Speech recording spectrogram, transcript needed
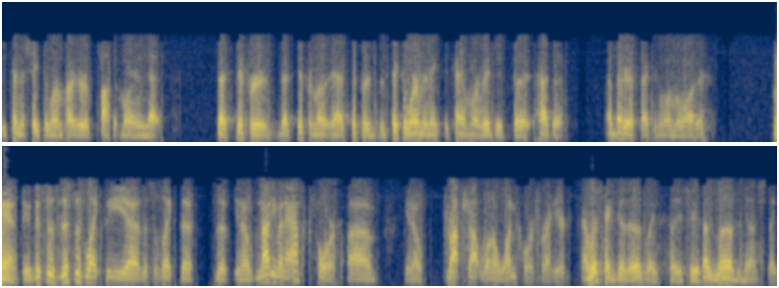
you tend to shake the worm harder, or pop it more, and that that stiffer that stiffer mo- yeah, stiffer the thicker worm it makes it kind of more rigid, so it has a a better effect in warmer water. Man, dude, this is this is like the uh, this is like the the you know not even asked for um, you know drop shot 101 course right here. I wish I could go to those lakes. To tell you the truth, I'd love to go like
